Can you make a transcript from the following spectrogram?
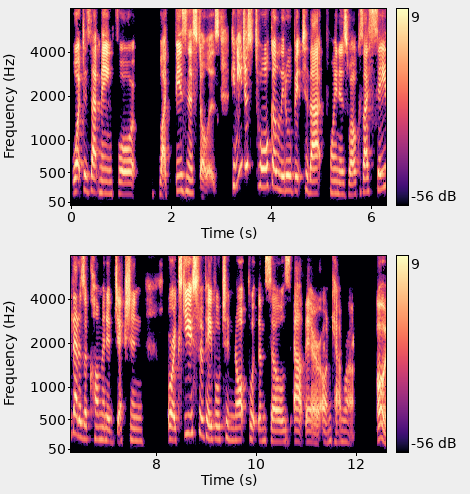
What does that mean for like business dollars. Can you just talk a little bit to that point as well? Because I see that as a common objection or excuse for people to not put themselves out there on camera. Oh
